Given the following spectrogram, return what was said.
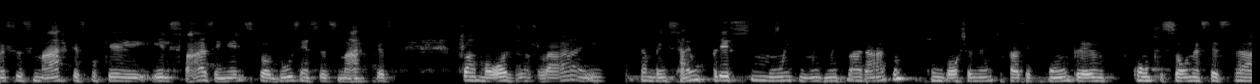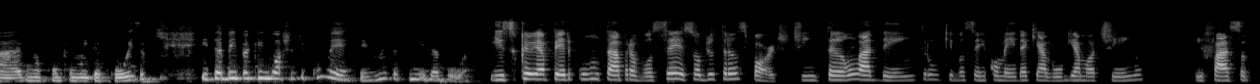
essas marcas, porque eles fazem, né, eles produzem essas marcas famosas lá e também sai um preço muito, muito, muito barato. Quem gosta né, de fazer compra, eu compro só o necessário, não compro muita coisa. E também para quem gosta de comer, tem muita comida boa. Isso que eu ia perguntar para você sobre o transporte. Então, lá dentro, o que você recomenda é que alugue a motinho e faça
